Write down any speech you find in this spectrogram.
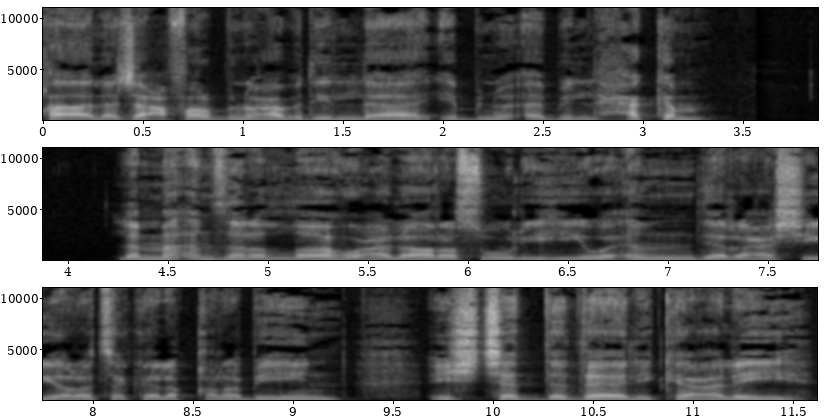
قال جعفر بن عبد الله ابن أبي الحكم لما أنزل الله على رسوله وأنذر عشيرتك الأقربين اشتد ذلك عليه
